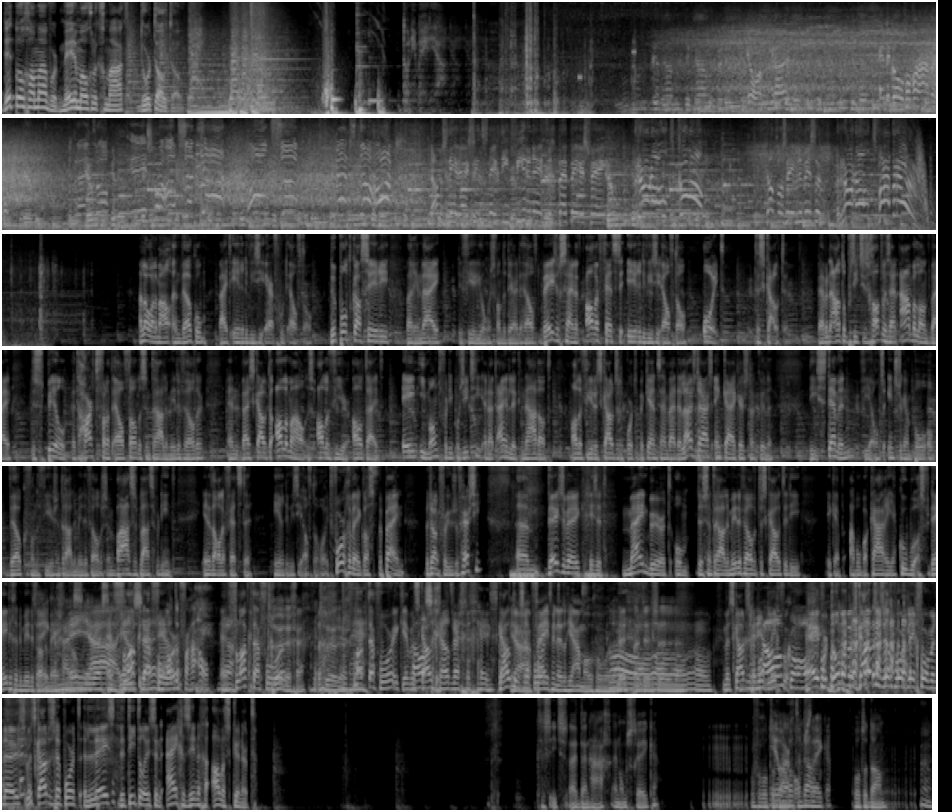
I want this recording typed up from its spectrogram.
Dit programma wordt mede mogelijk gemaakt door Toto. Tony Media. Johan Cruijff. En de goal van Van Hanegem. De vrije trap is voor Hansen. Ja! Hansen met de hak! Dames en heren, hij is sinds 1994 bij PSV. Ronald Koeman. Dat was even de misser. Ronald Waterer. Hallo allemaal en welkom bij het Eredivisie Erfgoed Elftal. De podcastserie waarin wij, de vier jongens van de derde helft, bezig zijn het allervetste Eredivisie Elftal ooit te scouten. We hebben een aantal posities gehad. We zijn aanbeland bij de speel, het hart van het elftal, de centrale middenvelder. En wij scouten allemaal, dus alle vier, altijd één iemand voor die positie. En uiteindelijk, nadat alle vier de scoutsrapporten bekend zijn bij de luisteraars en kijkers, dan kunnen die stemmen via onze Instagram poll op welke van de vier centrale middenvelders een basisplaats verdient in het allervetste Eredivisie elftal ooit. Vorige week was het Pepijn. Bedankt voor Yusuf Hersi. Ehm, deze week is het mijn beurt om de centrale middenvelder te scouten. Die, ik heb Abu Bakari Yakubu als verdedigende middenvelder meegenomen. Ja, en vlak ja, daarvoor... Wat een verhaal. En vlak daarvoor... Treurig, hè? Treurig. Vlak daarvoor, ik heb een scouting, geld weggegeven. Ja, scoutingsrapport. 35 jaar mogen worden. Oh, dus, eh, oh, oh. Mijn scoutingsrapport ligt voor... hey, verdomme, mijn scoutingsrapport ligt voor mijn neus. Mijn scoutingsrapport leest... De titel is een eigenzinnige alleskunnert. Het is iets uit Den Haag en omstreken. Of Heel Rotterdam. erg Rotterdam. omstreken. Rotterdam. Oh.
